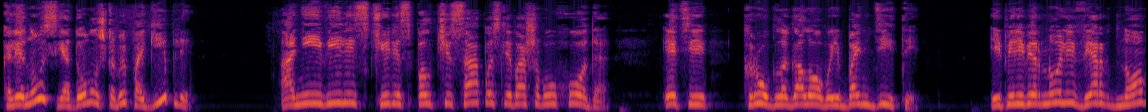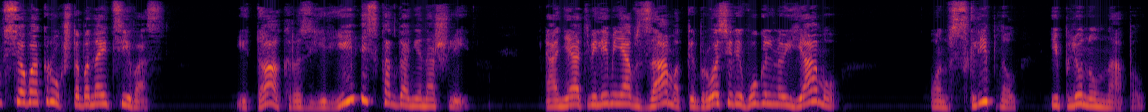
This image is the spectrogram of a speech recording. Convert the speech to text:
Клянусь, я думал, что вы погибли. Они явились через полчаса после вашего ухода, эти круглоголовые бандиты, и перевернули вверх дном все вокруг, чтобы найти вас. И так разъярились, когда не нашли. Они отвели меня в замок и бросили в угольную яму. Он всхлипнул и плюнул на пол.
